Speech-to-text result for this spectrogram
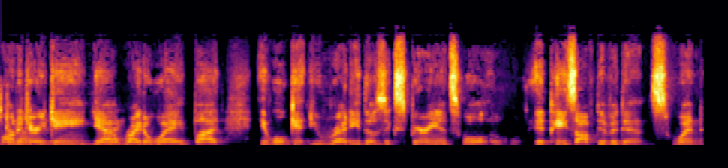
monetary money. gain yeah right. right away but it will get you ready those experience will it pays off dividends when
